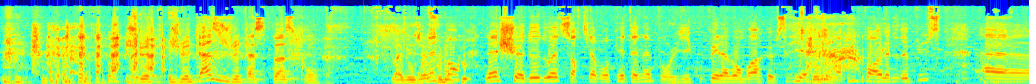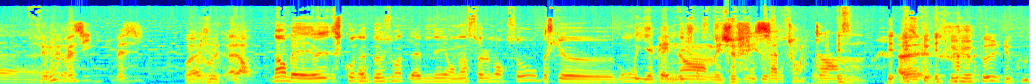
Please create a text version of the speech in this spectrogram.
je, le, je le tasse ou je le tasse pas, ce con? Bah déjà, faut le Honnêtement, coup. là, je suis à deux doigts de sortir mon katana pour lui découper l'avant-bras comme ça. Il n'y aura plus de problème de plus. Euh, Fais-le. Mais Vas-y, vas-y. Ouais, je- ouais. alors, Non, mais est-ce qu'on a besoin de l'amener en un seul morceau? Parce que bon, il y a quand Mais même des non, chances mais je fais ça tout le temps. Est-ce- Euh, que, est-ce que je peux, du coup,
